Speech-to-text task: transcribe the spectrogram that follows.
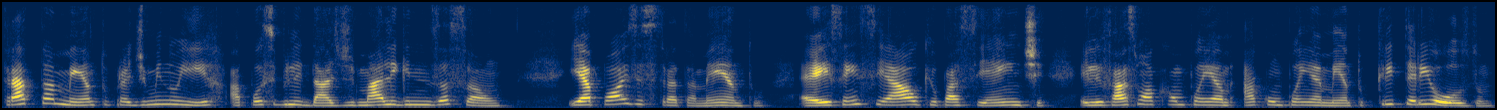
tratamento para diminuir a possibilidade de malignização. E após esse tratamento, é essencial que o paciente ele faça um acompanhamento criterioso.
